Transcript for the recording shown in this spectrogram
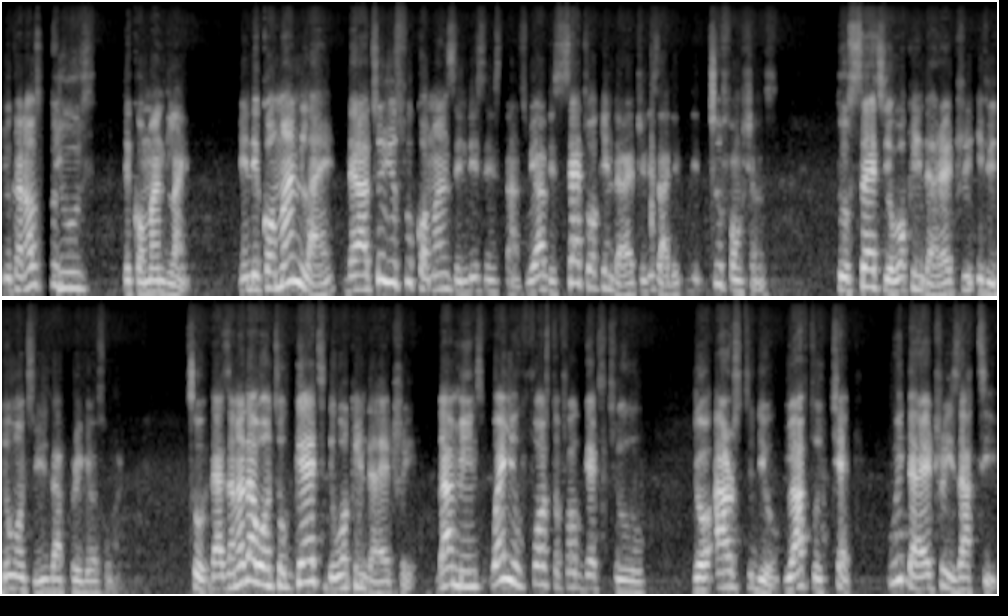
you can also use the command line. In the command line, there are two useful commands in this instance. We have the set working directory. These are the, the two functions to set your working directory if you don't want to use that previous one. So there's another one to get the working directory. That means when you first of all get to your RStudio, you have to check which directory is active.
